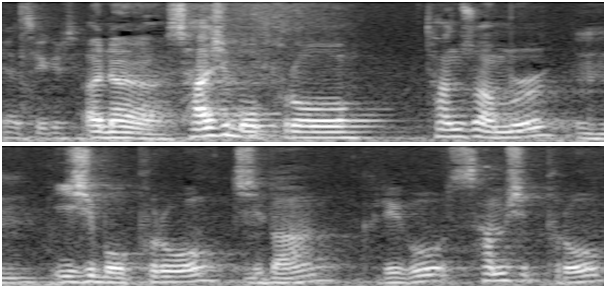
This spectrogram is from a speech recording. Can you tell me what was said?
Yeah, take your time. 아, no, no, 45% 탄수화물, 음. 25% 지방, 그리고 30%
